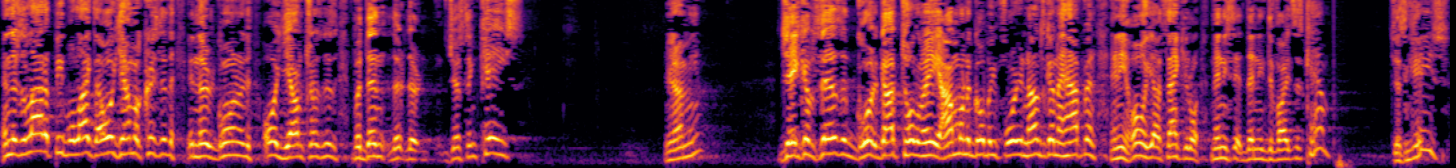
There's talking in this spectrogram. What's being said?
And there's a lot of people like that. Oh, yeah, I'm a Christian. And they're going, oh, yeah, I'm trusting this. But then they're, they're just in case. You know what I mean? Jacob says, God told him, hey, I'm going to go before you. Nothing's going to happen. And he, oh yeah, thank you, Lord. Then he said, then he divides his camp. Just in case.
